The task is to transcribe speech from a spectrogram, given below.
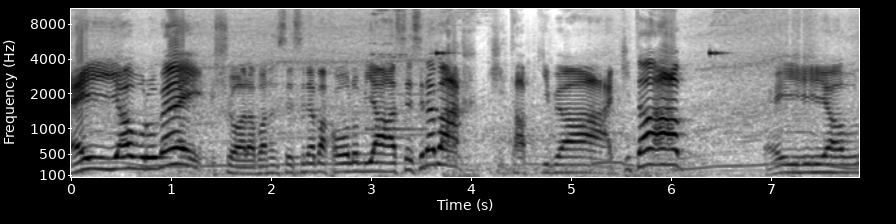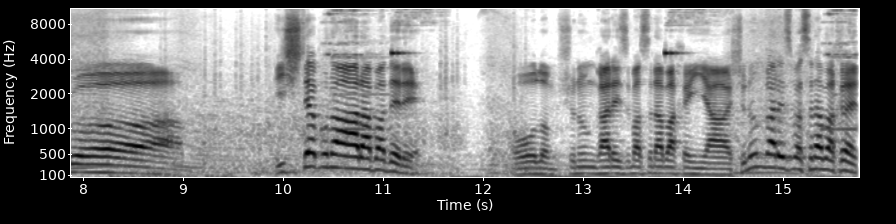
Hey yavrum hey! Şu arabanın sesine bak oğlum ya sesine bak! Kitap gibi ha kitap! Hey yavrum! İşte buna araba derim. Oğlum şunun karizmasına bakın ya şunun karizmasına bakın.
